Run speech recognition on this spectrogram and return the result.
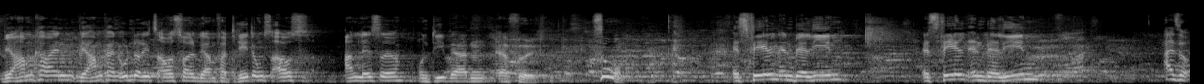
Wir, haben keinen, wir haben keinen Unterrichtsausfall, wir haben Vertretungsanlässe, und die werden erfüllt. So. Es fehlen in Berlin, es fehlen in Berlin also,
